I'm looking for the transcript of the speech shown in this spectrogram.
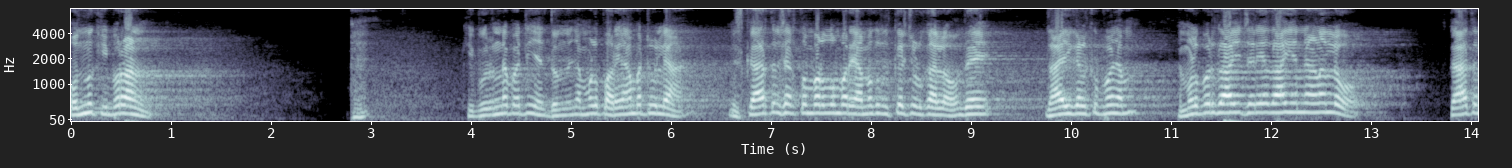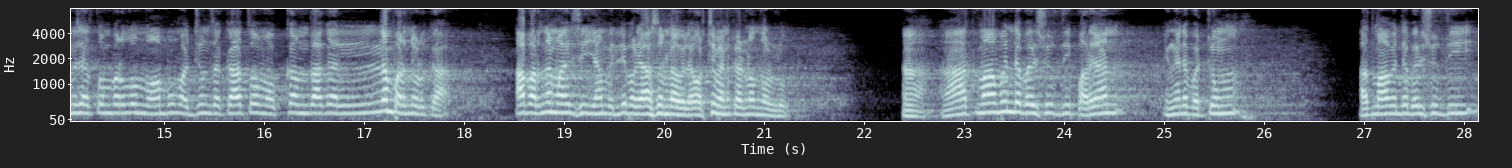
ഒന്ന് കിബറാണ്. കിബുറിനെ പറ്റി ഇതൊന്നും നമ്മൾ പറയാൻ പറ്റില്ല നിസ്കാരത്തിന് ശർത്തം പറലും പറയാം. നമുക്ക് നിസ്കരിച്ചു കൊടുക്കാമല്ലോ. എന്തേ? ദായികൾക്ക് ഇപ്പോൾ നമ്മളിപ്പോൾ ഒരു ദായി ചെറിയ ദായി തന്നെയാണല്ലോ. നിസ്കാരത്തിന് ശർത്തം പറലും നോമ്പും അജ്ജും ചക്കാത്തവും ഒക്കെ എന്താക്കുക എല്ലാം പറഞ്ഞു കൊടുക്കുക. ആ പറഞ്ഞ മാതിരി ചെയ്യാൻ വലിയ പ്രയാസം ഉണ്ടാവില്ല. കുറച്ച് മെനക്കെടണമെന്നുള്ളൂ ആ ആത്മാവിന്റെ പരിശുദ്ധി പറയാൻ എങ്ങനെ പറ്റും? ആത്മാവിന്റെ പരിശുദ്ധി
